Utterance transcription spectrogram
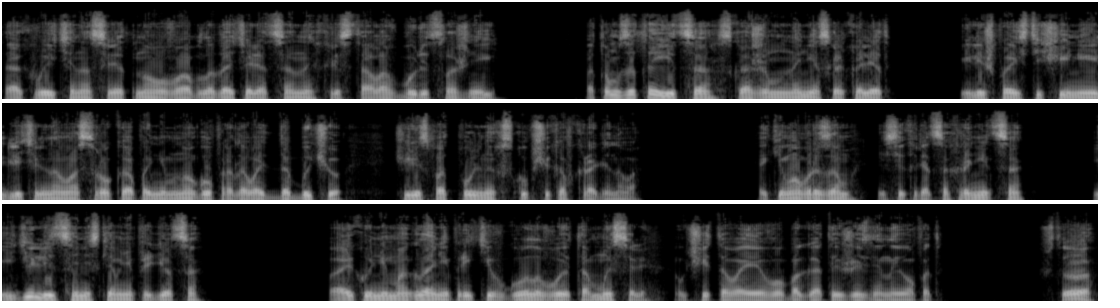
Так выйти на след нового обладателя ценных кристаллов будет сложней. Потом затаиться, скажем, на несколько лет, и лишь по истечении длительного срока понемногу продавать добычу через подпольных скупщиков краденого. Таким образом и секрет сохранится, и делиться ни с кем не придется. Пайку не могла не прийти в голову эта мысль, учитывая его богатый жизненный опыт. «Что?»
